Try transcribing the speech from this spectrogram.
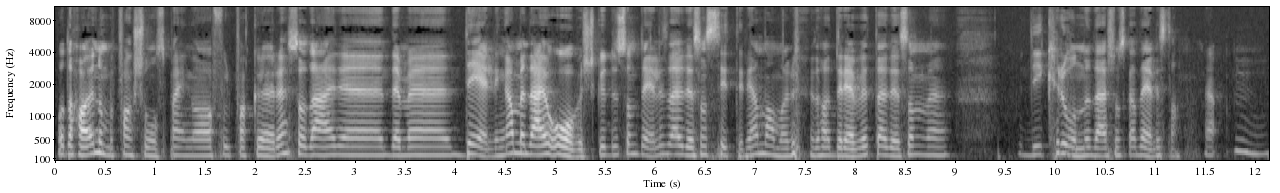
Og det har jo noe med pensjonspoeng og full pakke å gjøre. Så det er det med delinga. Men det er jo overskuddet som deles. Det er jo det som sitter igjen når du har drevet. Det er det som de kronene der som skal deles, da. Ja. Mm.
